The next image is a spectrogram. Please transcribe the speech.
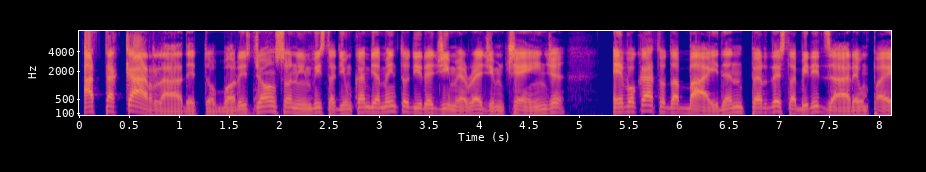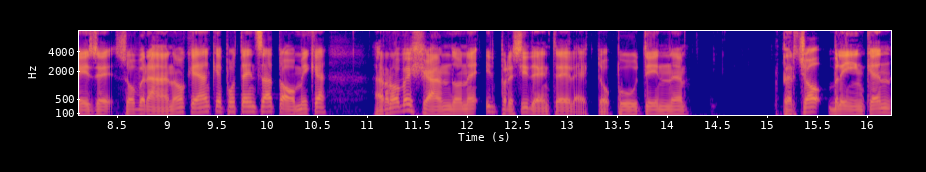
attaccarla, ha detto Boris Johnson, in vista di un cambiamento di regime, regime change, evocato da Biden per destabilizzare un paese sovrano che è anche potenza atomica, rovesciandone il presidente eletto Putin. Perciò Blinken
